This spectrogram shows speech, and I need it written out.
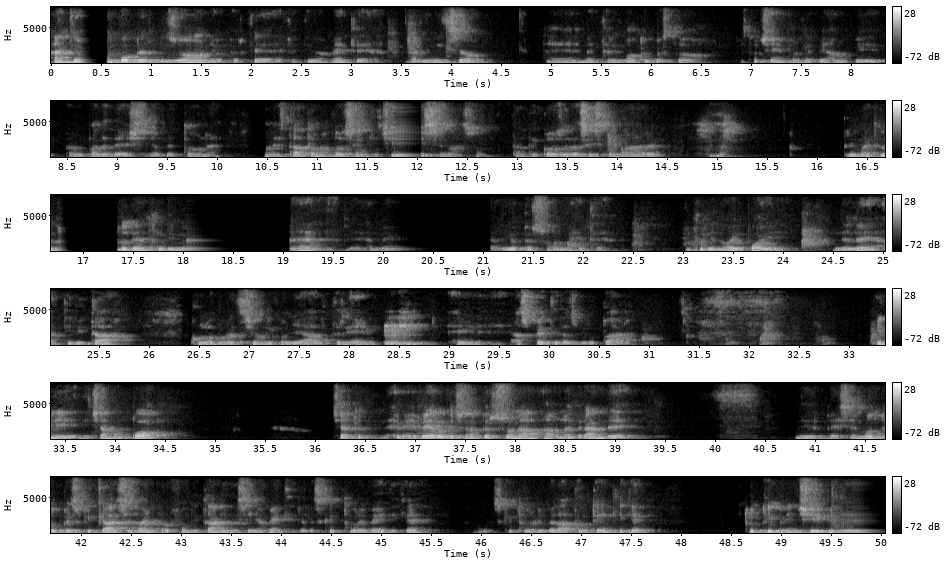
anche un po' per bisogno, perché effettivamente all'inizio eh, mettere in moto questo, questo, centro che abbiamo qui, Prabhupada Desh, nel Bettone, non è stata una cosa semplicissima, sono tante cose da sistemare. Prima di tutto dentro di me, eh, io personalmente, dentro di noi, poi nelle attività, collaborazioni con gli altri e aspetti da sviluppare. Quindi diciamo un po', certo è, è vero che se una persona ha una grande se è molto perspicace, va in profondità negli insegnamenti delle scritture vediche, scritture rivelate autentiche, tutti i principi di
